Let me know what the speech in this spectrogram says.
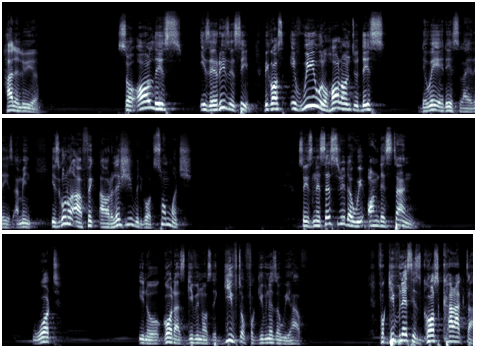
Hallelujah. So all this is a reason, see, because if we will hold on to this the way it is like this, I mean, it's going to affect our relationship with God so much. So it's necessary that we understand what you know God has given us, the gift of forgiveness that we have. Forgiveness is God's character,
